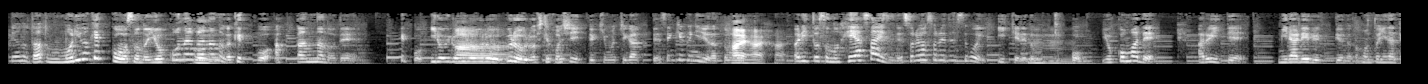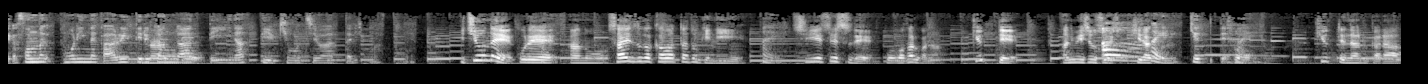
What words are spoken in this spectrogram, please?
う。で、あと、あと森は結構その横長なのが結構圧巻なので、結構いろいろいろうろうろしてほしいっていう気持ちがあって、1920だと、はいはいはい。割とその部屋サイズで、それはそれですごいいいけれども、うん結構横まで歩いて見られるっていうのが本当になんていうか、そんな森の中歩いてる感があっていいなっていう気持ちはあったりしますね。一応ね、これ、あの、サイズが変わった時に、はい。CSS で、これわかるかな？キュッてアニメーションするでしょ？開く、はい。キュッて、はい。キュッてなるから、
